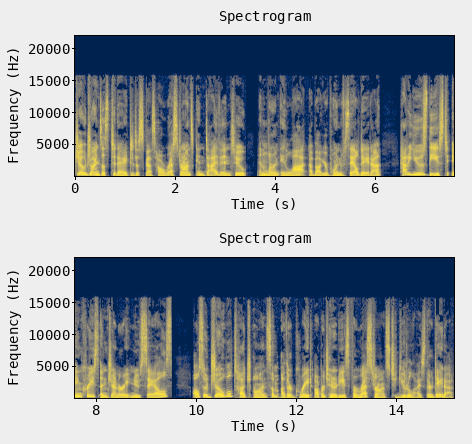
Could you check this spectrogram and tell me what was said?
Joe joins us today to discuss how restaurants can dive into and learn a lot about your point of sale data, how to use these to increase and generate new sales. Also, Joe will touch on some other great opportunities for restaurants to utilize their data.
